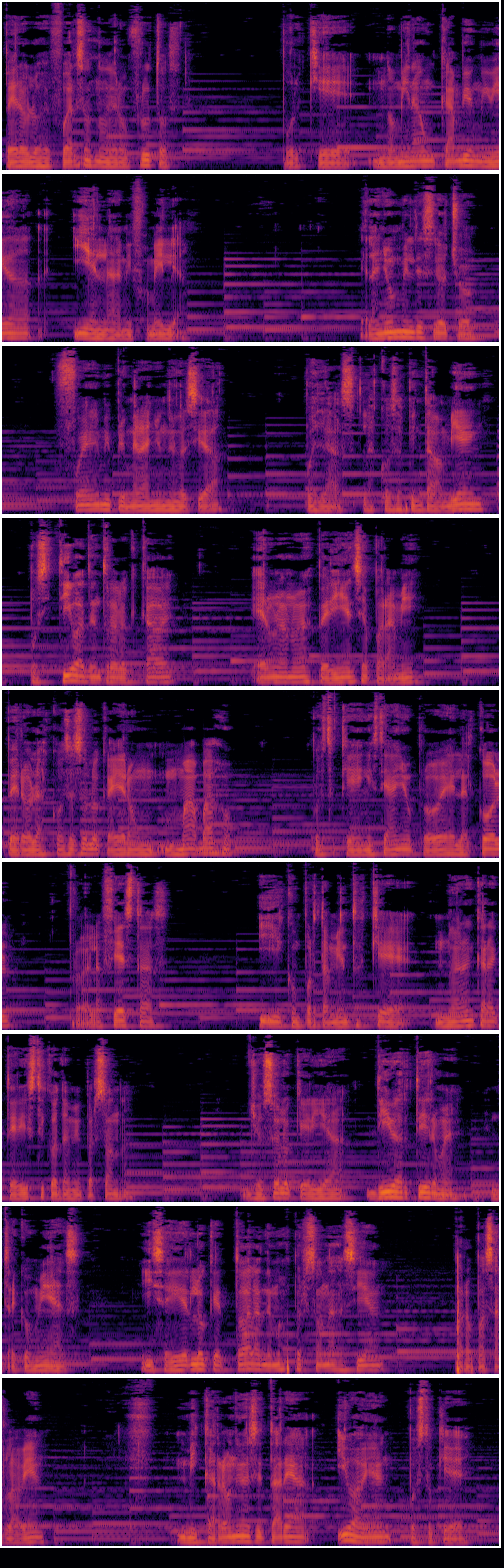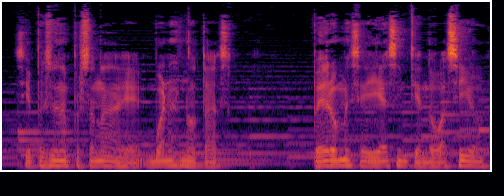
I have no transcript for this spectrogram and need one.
pero los esfuerzos no dieron frutos, porque no miraba un cambio en mi vida y en la de mi familia. El año 2018 fue mi primer año en universidad, pues las, las cosas pintaban bien, positivas dentro de lo que cabe. Era una nueva experiencia para mí, pero las cosas solo cayeron más bajo, puesto que en este año probé el alcohol, probé las fiestas y comportamientos que no eran característicos de mi persona. Yo solo quería divertirme, entre comillas, y seguir lo que todas las demás personas hacían para pasarla bien. Mi carrera universitaria iba bien, puesto que siempre soy una persona de buenas notas, pero me seguía sintiendo vacío,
